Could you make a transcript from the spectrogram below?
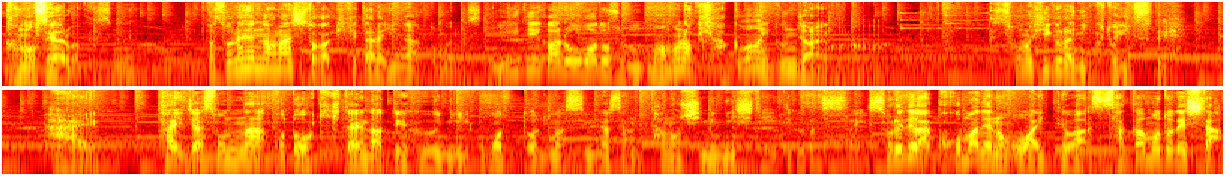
可能性があるわけですね、まあ、その辺の話とか聞けたらいいなと思います。2D ガールオーバードーズまもなく100万いくんじゃないかな。その日ぐらいに行くといいですね。はい。はいじゃあそんなことを聞きたいなというふうに思っております。皆さん楽しみにしていてください。それではここまでのお相手は坂本でした。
